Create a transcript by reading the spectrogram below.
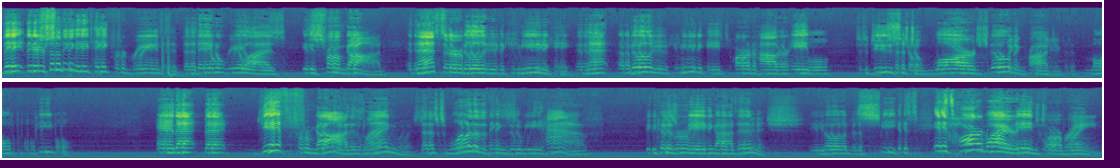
they, there's something they take for granted that they don't realize is from God, and that's their ability to communicate. And that ability to communicate is part of how they're able to do such a large building project with multiple people. And that, that gift from God is language. That's one of the things that we have because we're made in God's image. The ability to speak. It's, it's hardwired into our brain.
